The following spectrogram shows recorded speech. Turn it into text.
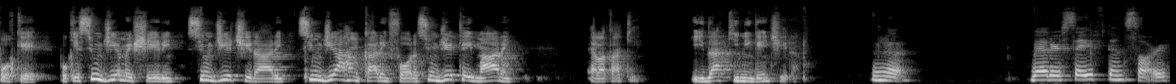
Por quê? Porque se um dia mexerem, se um dia tirarem, se um dia arrancarem fora, se um dia queimarem, ela está aqui. E daqui ninguém tira. É. Better safe than sorry.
